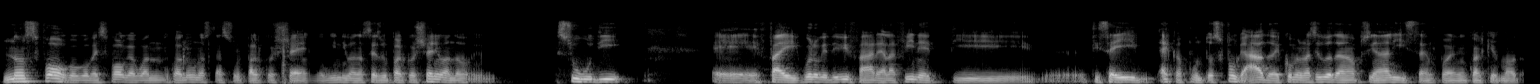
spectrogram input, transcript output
non sfogo come sfoga quando, quando, uno sta sul palcoscenico. Quindi quando stai sul palcoscenico, quando sudi, e fai quello che devi fare, alla fine ti, ti sei, ecco appunto, sfogato, è come una seduta da uno psicanalista in, in, qualche modo.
